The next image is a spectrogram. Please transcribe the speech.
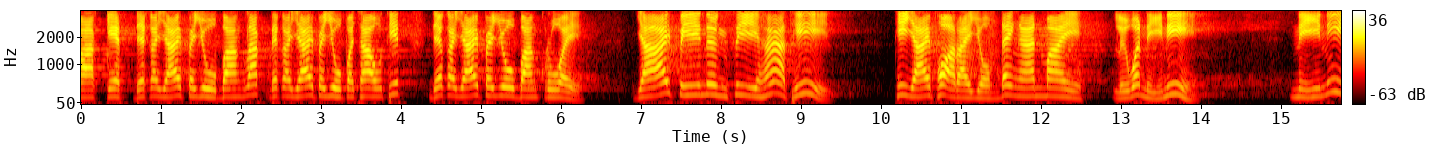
ปากเกร็ดเดี๋ยวก็ย้ายไปอยู่บางรัก เดี๋ยวก็ย้ายไปอยู่ประชาอุทิศ เดี๋ยวก็ย้ายไปอยู่บางกรวย ย้ายปีหนึ่งสี่ห้าที่ ที่ย้ายเพราะอะไรโยมได้งานใหม่ หรือว่าหนีหนี้หนีหนี้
